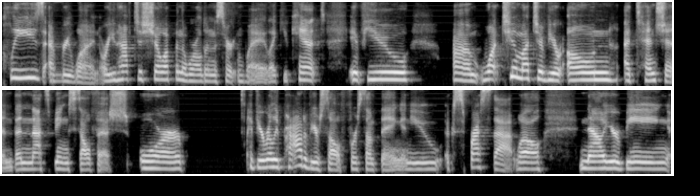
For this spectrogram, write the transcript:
please everyone or you have to show up in the world in a certain way. Like you can't, if you um, want too much of your own attention, then that's being selfish. Or if you're really proud of yourself for something and you express that, well, now you're being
